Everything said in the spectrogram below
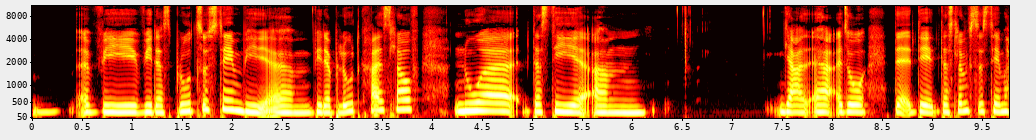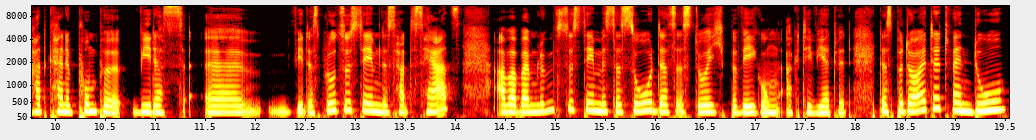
wie wie das Blutsystem, wie ähm, wie der Blutkreislauf, nur dass die ähm, ja, äh, also de, de, das Lymphsystem hat keine Pumpe wie das äh, wie das Blutsystem, das hat das Herz, aber beim Lymphsystem ist das so, dass es durch Bewegung aktiviert wird. Das bedeutet, wenn du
